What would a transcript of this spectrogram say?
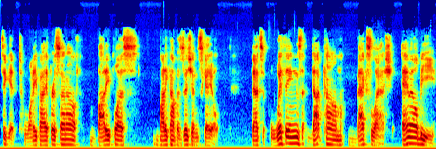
to get 25% off Body Plus Body Composition Scale. That's withings.com backslash MLB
